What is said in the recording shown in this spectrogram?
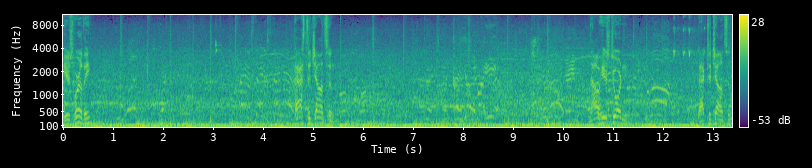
Here's Worthy. Pass to Johnson. Now here's Jordan. Back to Johnson.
